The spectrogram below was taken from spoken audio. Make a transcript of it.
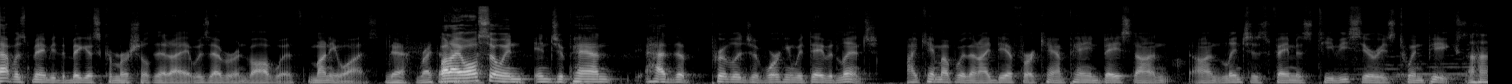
That was maybe the biggest commercial that I was ever involved with, money wise. Yeah, right. But I also in, in Japan had the privilege of working with David Lynch. I came up with an idea for a campaign based on on Lynch's famous TV series Twin Peaks. Uh-huh.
